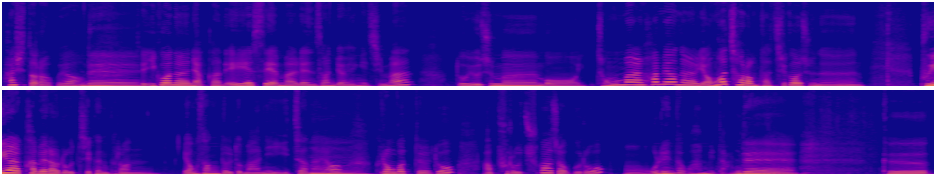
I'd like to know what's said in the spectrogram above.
하시더라고요. 네. 이거는 약간 ASMR 랜선 여행이지만 또 요즘은 뭐 정말 화면을 영화처럼 다 찍어주는 VR 카메라로 찍은 그런 영상들도 많이 있잖아요. 음. 그런 것들도 앞으로 추가적으로 어, 올린다고 합니다. 네. 그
